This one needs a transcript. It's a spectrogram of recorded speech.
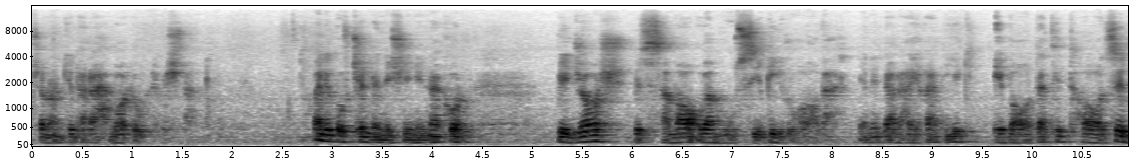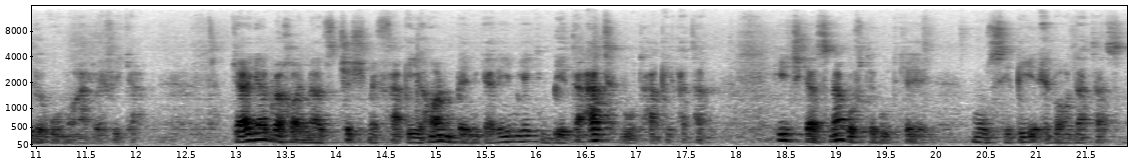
چنان که در احوال او نوشتن. ولی گفت چله نشینی نکن به جاش به سماع و موسیقی رو آور. یعنی در حقیقت یک عبادت تازه به او معرفی کرد. که اگر بخوایم از چشم فقیهان بنگریم یک بدعت بود حقیقتا. هیچ کس نگفته بود که موسیقی عبادت است.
